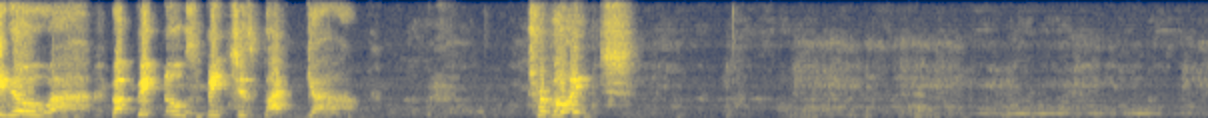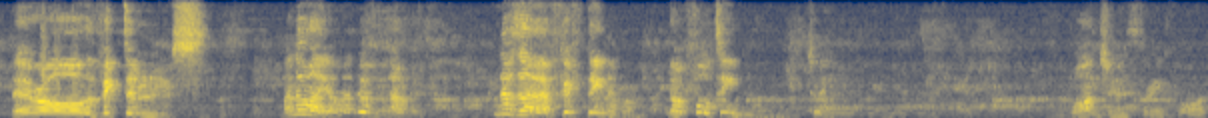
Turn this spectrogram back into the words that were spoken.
you know, uh, but Big Nose Beach is back, uh, Triple H. They're all the victims. I know I, know, there's uh, 15 of them. No, 14 of them. One, two, three, four.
